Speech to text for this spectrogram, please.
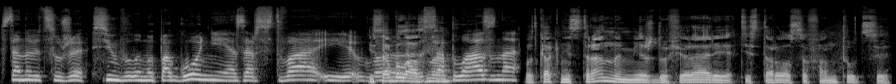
становится уже символом и погони, и озорства, и, И соблазна. соблазна. Вот как ни странно, между Феррари Тестороса Фантуци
